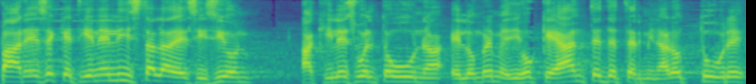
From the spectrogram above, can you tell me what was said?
parece que tiene lista la decisión. Aquí le suelto una. El hombre me dijo que antes de terminar octubre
